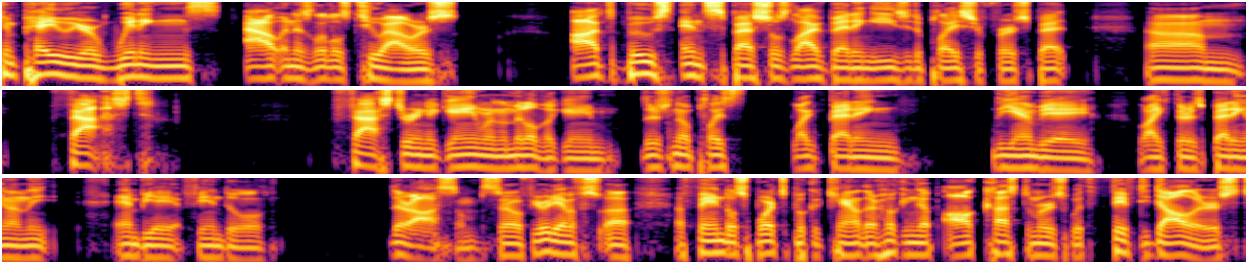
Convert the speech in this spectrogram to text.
can pay your winnings out in as little as two hours. Odds boost and specials. Live betting. Easy to place your first bet. Um, fast. Fast during a game or in the middle of a game. There's no place like betting the NBA like there's betting on the NBA at FanDuel they're awesome. So if you already have a, a, a FanDuel Sportsbook account, they're hooking up all customers with $50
